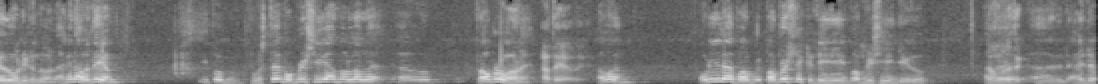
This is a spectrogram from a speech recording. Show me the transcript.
ചെയ്തുകൊണ്ടിരുന്നതാണ് അങ്ങനെ അദ്ദേഹം ഇപ്പം പുസ്തകം പബ്ലിഷ് ചെയ്യുക എന്നുള്ളത് പ്രോബ്ലമാണ്. അതെ അതെ. അപ്പം ഒടുവിൽ പബ്ലിഷ് കിട്ടുകയും പബ്ലിഷ് ചെയ്യുകയും ചെയ്തു. അത് അതിന്റെ അതിന്റെ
